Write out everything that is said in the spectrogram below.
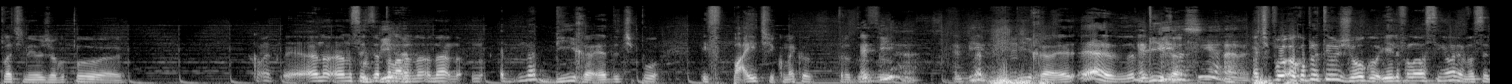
Platinei o jogo por. É, eu, não, eu não sei dizer birra? a palavra. Não, não, não, é birra, é do tipo. Spite, como é que eu traduzo? É birra. É birra. É birra, é, é, é, é birra. birra sim, cara. Mas tipo, eu completei o jogo e ele falou assim: olha, você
